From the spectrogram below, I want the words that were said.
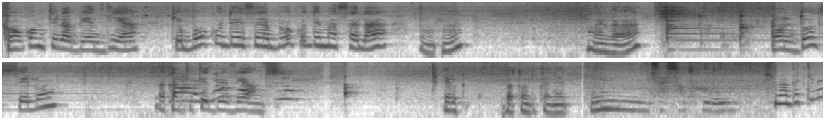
Comme, comme tu l'as bien dit, hein, que beaucoup de c'est beaucoup de masala. Mhm. Voilà. On dose selon la quantité de viande. Et le bâton de cannelle. Ça sent trop bon. Je mets un peu de cannelle?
